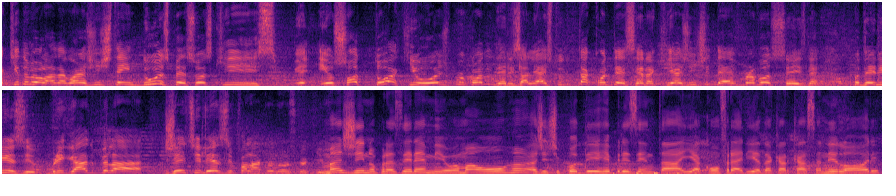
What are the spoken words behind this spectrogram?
Aqui do meu lado agora a gente tem duas pessoas que eu só tô aqui hoje por conta deles. Aliás, tudo que está acontecendo aqui a gente deve para vocês, né? Ô Denise, obrigado pela gentileza de falar conosco aqui. Imagina, o prazer é meu. É uma honra a gente poder representar a confraria da Carcaça Nelore,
